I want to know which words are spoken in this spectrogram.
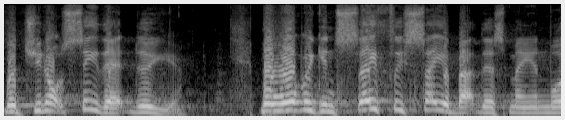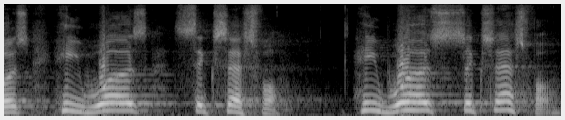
But you don't see that, do you? But what we can safely say about this man was he was successful. He was successful.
